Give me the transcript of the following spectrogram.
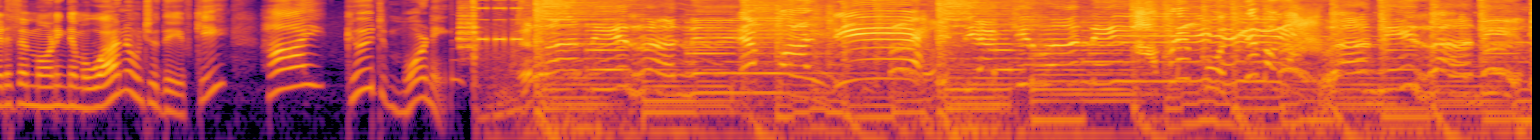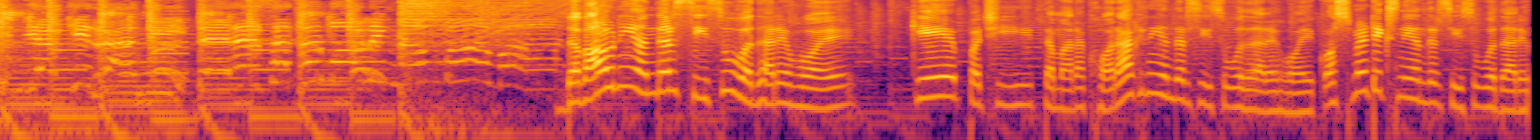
Red FM morning number one હું છું દેવકી હાય ગુડ મોર્નિંગ આપણે પોતે રાની રાની ઇન્ડિયા કી રાની તેરે સાથ હર મોર્નિંગ નંબર દવાઓની અંદર સીસુ વધારે હોય કે પછી તમારા ખોરાકની અંદર સીસું વધારે હોય કોસ્મેટિક્સની અંદર સીસું વધારે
